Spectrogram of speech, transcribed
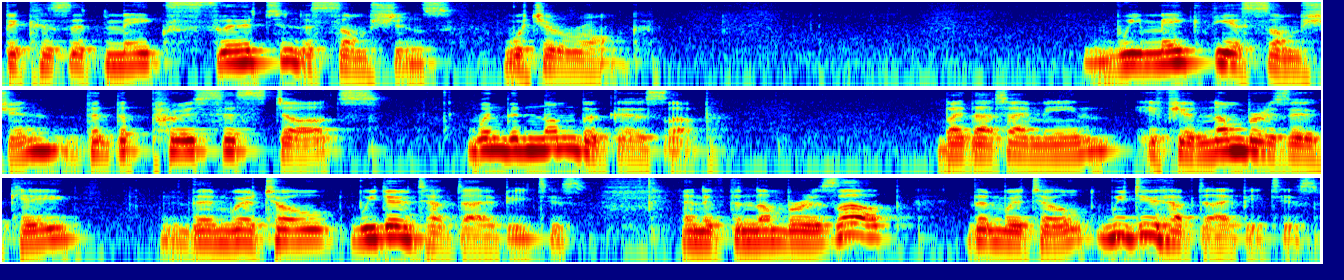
because it makes certain assumptions which are wrong. We make the assumption that the process starts when the number goes up. By that I mean, if your number is okay, then we're told we don't have diabetes. And if the number is up, then we're told we do have diabetes.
